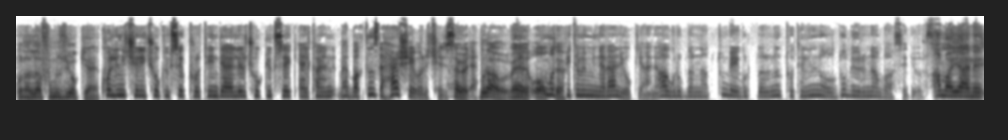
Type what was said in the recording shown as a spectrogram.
Buna lafımız yok yani. Kolin içeriği çok yüksek, protein değerleri çok yüksek. Elkain baktığınızda her şey var içerisinde. Evet, bravo. Evet, Olmadık evet. vitamin mineral yok yani. A gruplarından tutun B gruplarının totalinin olduğu bir üründen bahsediyoruz. Ama yani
